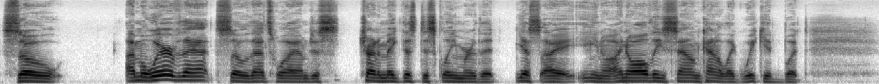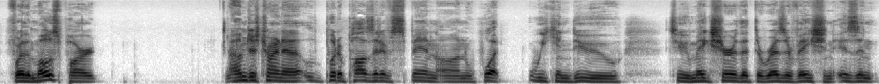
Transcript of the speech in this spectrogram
So I'm aware of that. So that's why I'm just trying to make this disclaimer that yes, I you know I know all these sound kind of like wicked, but for the most part, I'm just trying to put a positive spin on what we can do to make sure that the reservation isn't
